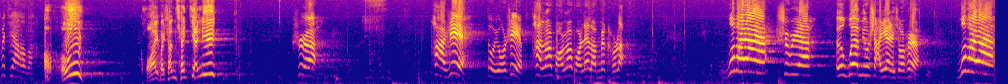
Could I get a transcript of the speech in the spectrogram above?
不见了吧？哦，快快上前见礼。是。怕谁都有谁，怕老包，老包来了门口了。我怕啥呀？是不是？呃，我也没有杀人的小孩我怕啥呀？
